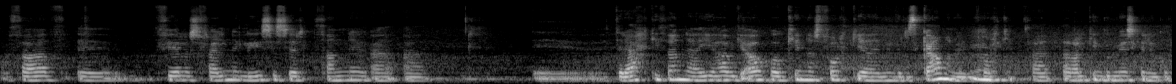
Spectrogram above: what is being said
og það um, félagsfælni lýsir sér þannig að, að þetta er ekki þannig að ég hafi ekki áhuga á að kynnast fólki eða mér verðist gaman við Mm. fólki. Það, það er algengur miskilningur.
